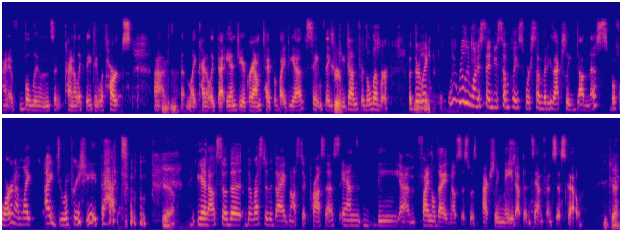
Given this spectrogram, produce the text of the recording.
kind of balloons and kind of like they do with hearts, um, Mhm. like kind of like that angiogram type of idea. Same thing Sure. can be done for the liver. But they're Mhm. like, we really want to send you someplace where somebody's actually done this before. And I'm like, I do appreciate that. yeah you know so the the rest of the diagnostic process and the um, final diagnosis was actually made up in san francisco okay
